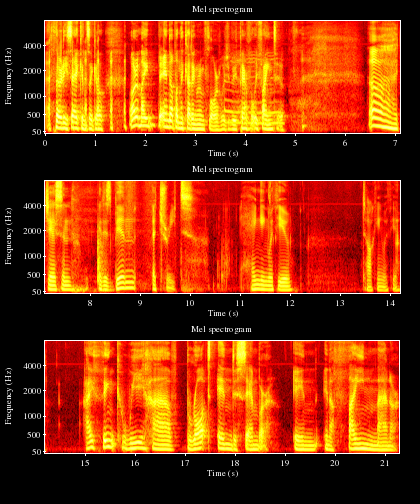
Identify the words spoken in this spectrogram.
30 seconds ago. Or it might end up on the cutting room floor, which would be perfectly fine too. Oh, Jason, it has been a treat hanging with you, talking with you. I think we have brought in December in in a fine manner.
